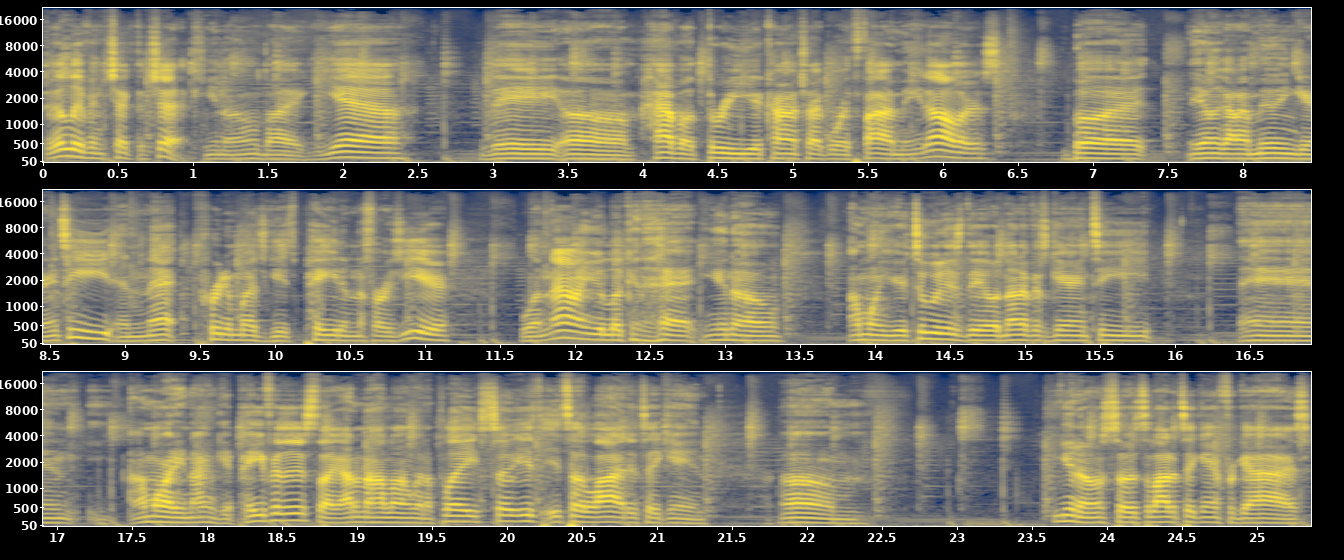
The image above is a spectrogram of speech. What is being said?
They're living check to check. You know, like yeah, they um, have a three year contract worth five million dollars, but they only got a million guaranteed, and that pretty much gets paid in the first year. Well, now you're looking at, you know, I'm on year two of this deal, none of it's guaranteed, and I'm already not gonna get paid for this. Like, I don't know how long I'm gonna play, so it, it's a lot to take in. Um, you know, so it's a lot to take in for guys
